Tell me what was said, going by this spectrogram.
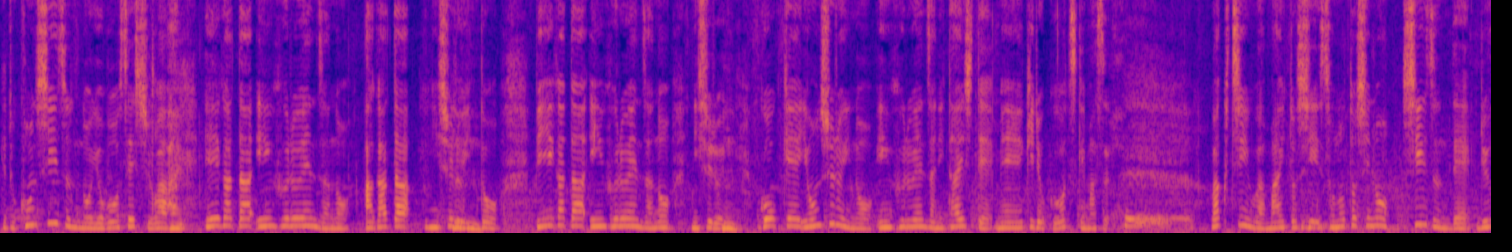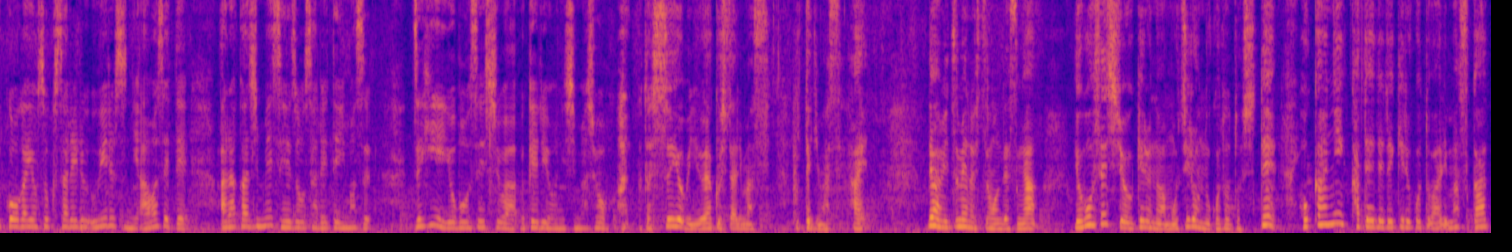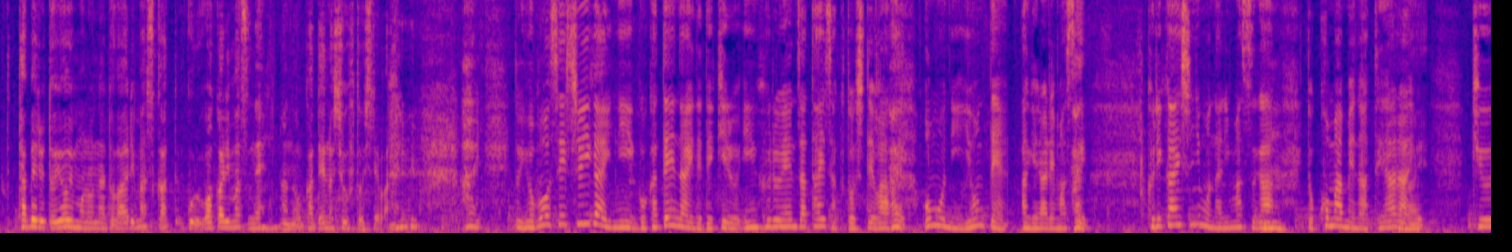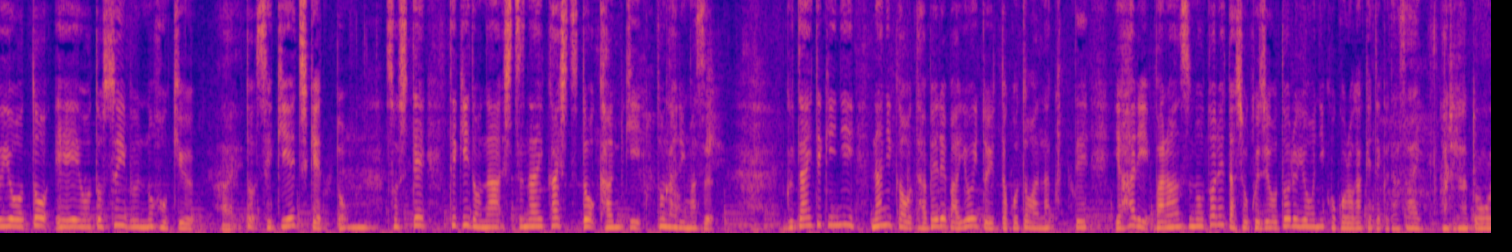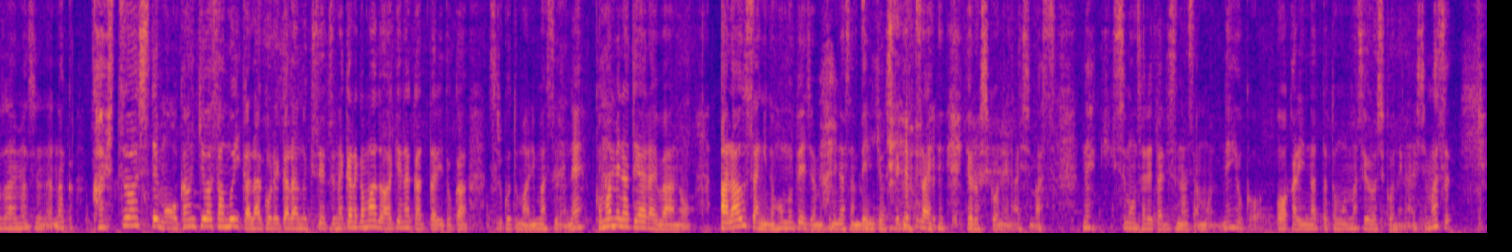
えっと、今シーズンの予防接種は、はい、A 型インフルエンザのア型2種類と、うん、B 型インフルエンザの2種類、うん、合計4種類のインフルエンザに対して免疫力をつけます。ワクチンは毎年その年のシーズンで流行が予測されるウイルスに合わせてあらかじめ製造されています。ぜひ予防接種は受けるようにしましょう。はい私水曜日に予約してあります。行ってきます。はい。では3つ目の質問ですが予防接種を受けるのはもちろんのこととして他に家庭でできることはありますか？食べると良いものなどはありますか？これ分かりますね。あの家庭の主婦としてはね。はい。予防接種以外にご家庭内でできるインフルエンザ対策としては、はい、主に4点挙げられます。はい、繰り返しにもなりますが、うん、こまめな手洗い、はい、休養と栄養と水分の補給と咳エチケット、そして適度な室内加湿と換気となります。具体的に何かを食べれば良いといったことはなくてやはりバランスの取れた食事をとるように心がけてください。ありがとうございます。なんか加湿はしても換気は寒いからこれからの季節なかなか窓を開けなかったりとかすることもありますよね。こまめな手洗いはあの荒うさぎのホームページを見て皆さん勉強してください、はい、よろしくお願いします。ね質問されたリスナーさんもねよくお分かりになったと思います。よろしくお願いします。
